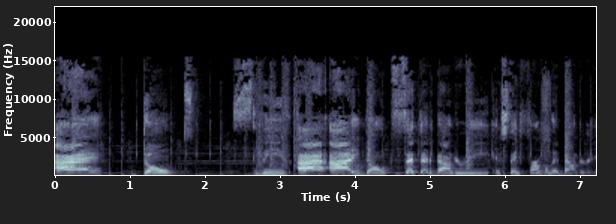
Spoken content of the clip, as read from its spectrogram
I don't leave I I don't set that boundary and stand firm on that boundary.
